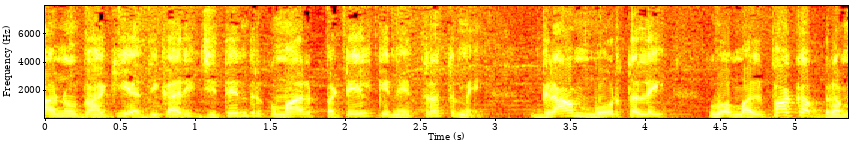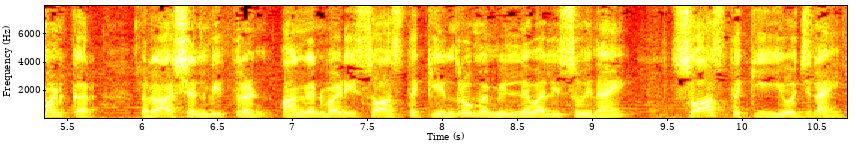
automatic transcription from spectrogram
अनुविभागीय अधिकारी जितेंद्र कुमार पटेल के नेतृत्व में ग्राम मोरतले व मल्फा का भ्रमण कर राशन वितरण, आंगनबाड़ी स्वास्थ्य केंद्रों में मिलने वाली सुविधाएँ स्वास्थ्य की योजनाएँ,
